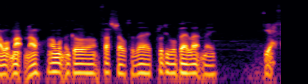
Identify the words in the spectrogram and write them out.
I want map now. I want to go fast shelter there. Bloody well better let me. Yes.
